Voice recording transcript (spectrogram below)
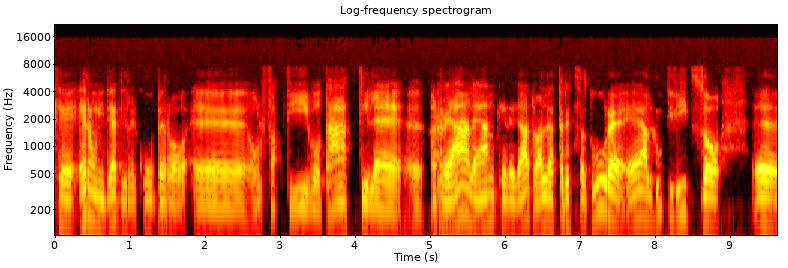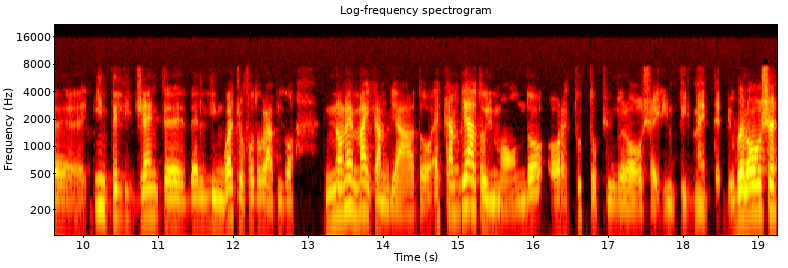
che era un'idea di recupero eh, olfattivo, tattile, eh, reale anche legato alle attrezzature e all'utilizzo eh, intelligente del linguaggio fotografico, non è mai cambiato. È cambiato il mondo, ora è tutto più veloce, inutilmente più veloce,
